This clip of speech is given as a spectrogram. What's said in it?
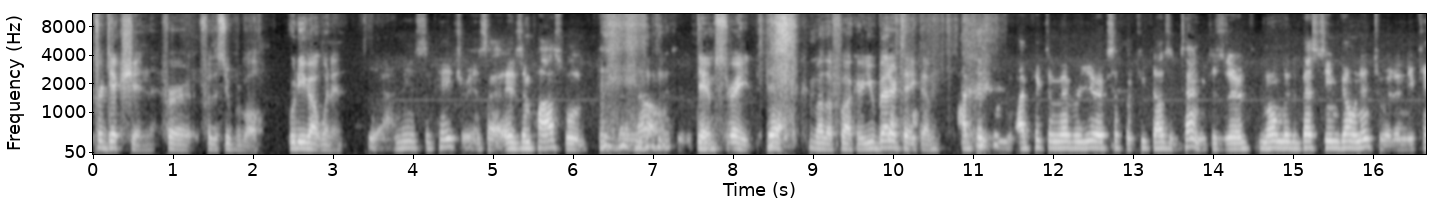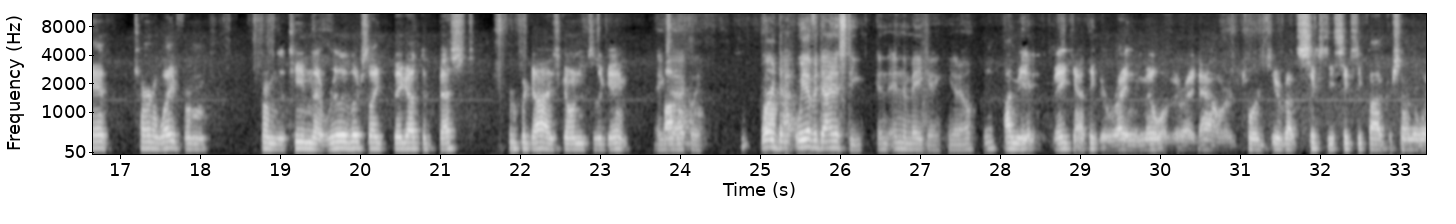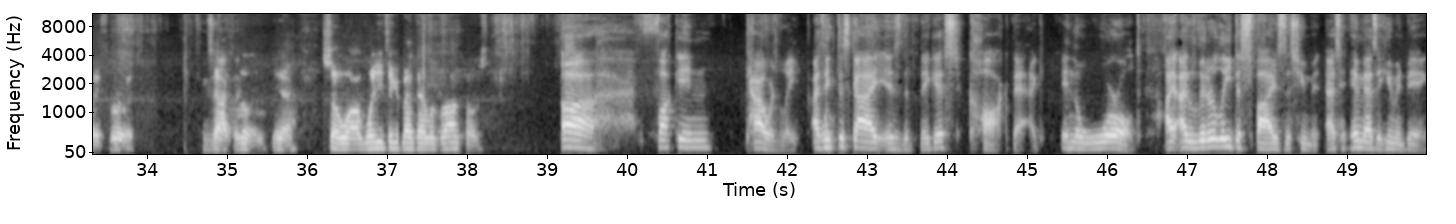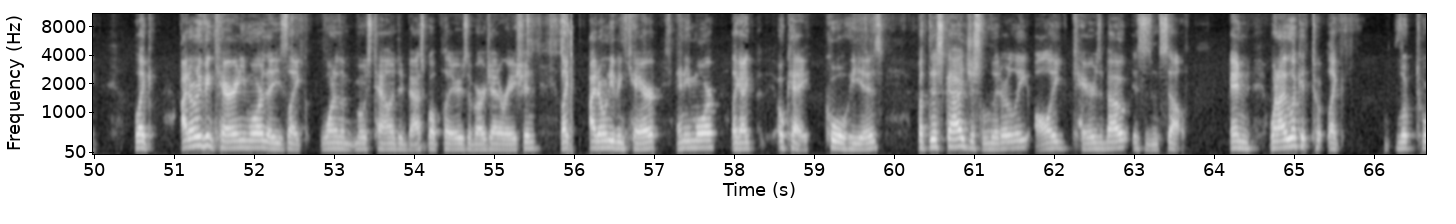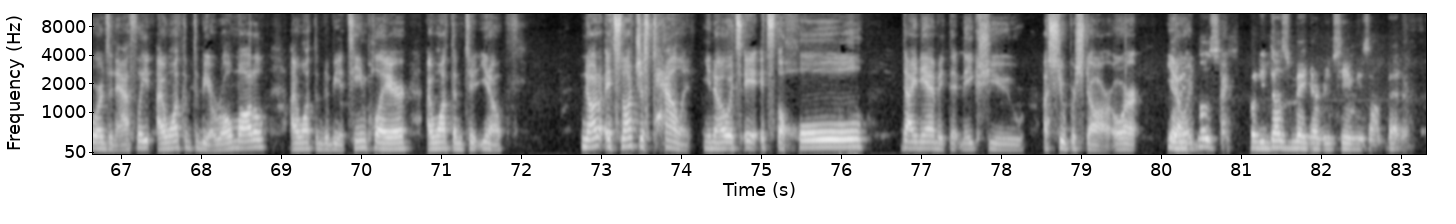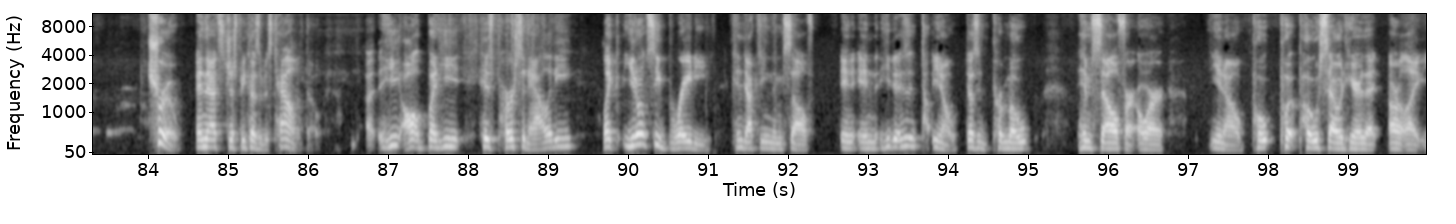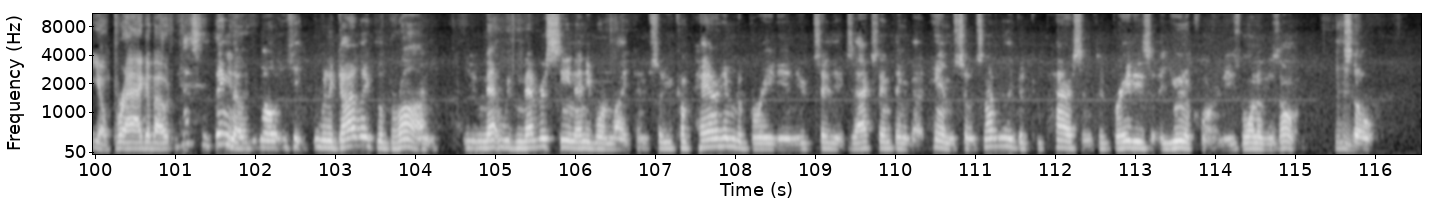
prediction for for the Super Bowl. Who do you got winning? Yeah, I mean, it's the Patriots. Uh, It's impossible to. Damn straight, Yeah. motherfucker. You better take them. I picked, them, I picked them every year except for 2010 because they're normally the best team going into it, and you can't turn away from from the team that really looks like they got the best group of guys going into the game. Exactly. We're a di- we have a dynasty in, in the making. You know. I mean, making, I think you're right in the middle of it right now, or towards you're about 60, 65 percent of the way through it. Exactly. Willing, yeah. So, uh, what do you think about that LeBron post? Uh fucking cowardly. I think this guy is the biggest cock bag in the world. I, I literally despise this human as him as a human being. Like I don't even care anymore that he's like one of the most talented basketball players of our generation. Like I don't even care anymore. Like I okay, cool he is, but this guy just literally all he cares about is himself. And when I look at to, like look towards an athlete, I want them to be a role model. I want them to be a team player. I want them to, you know, not it's not just talent, you know, it's it, it's the whole dynamic that makes you a superstar or you Yeah, know, but, he does, but he does make every team he's on better. True, and that's just because of his talent, though. Uh, he all, but he his personality, like you don't see Brady conducting himself in in he doesn't you know doesn't promote himself or or you know po- put posts out here that are like you know brag about That's the thing, You though. You know, he, with a guy like LeBron, you ne- we've never seen anyone like him. So you compare him to Brady, and you say the exact same thing about him. So it's not really a good comparison because Brady's a unicorn. He's one of his own. Mhm. So,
